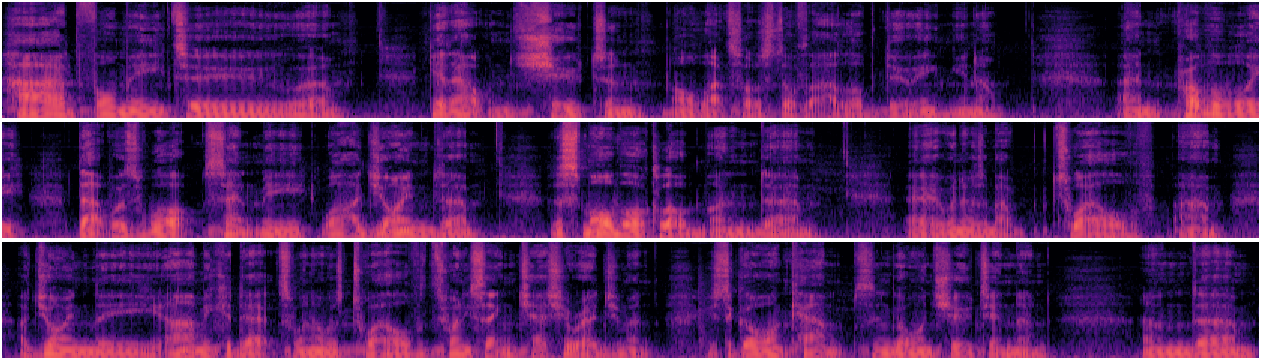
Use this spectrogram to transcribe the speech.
hard for me to um, get out and shoot and all that sort of stuff that I love doing, you know. And probably that was what sent me. Well, I joined um, the small bore club, and um, uh, when I was about twelve, um, I joined the army cadets when I was twelve, the Twenty Second Cheshire Regiment. Used to go on camps and go on shooting, and and um,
